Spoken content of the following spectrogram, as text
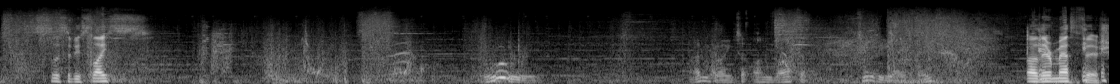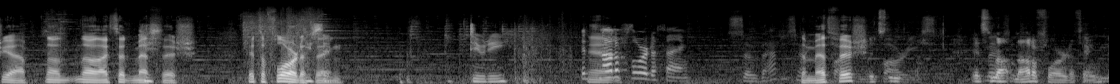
Slicity slice. Ooh. I'm going to unlock a duty, I think. Oh, they're meth fish, yeah. No no, I said meth fish. It's a Florida You thing. Duty. It's Yeah. not a Florida thing. So that is The meth fish? It's, it's not not a Florida thing.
